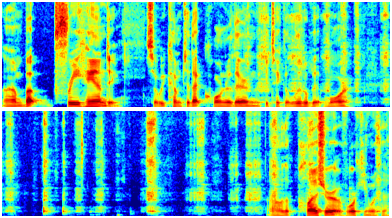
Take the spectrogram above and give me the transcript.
um, but free-handing. So we come to that corner there and we could take a little bit more. Oh, the pleasure of working with a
